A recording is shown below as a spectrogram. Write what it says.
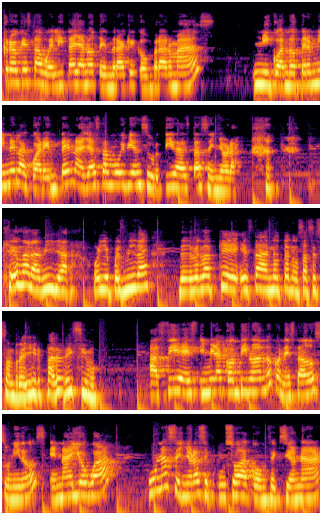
creo que esta abuelita ya no tendrá que comprar más, ni cuando termine la cuarentena, ya está muy bien surtida esta señora. Qué maravilla. Oye, pues mira, de verdad que esta nota nos hace sonreír, padrísimo. Así es. Y mira, continuando con Estados Unidos, en Iowa, una señora se puso a confeccionar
